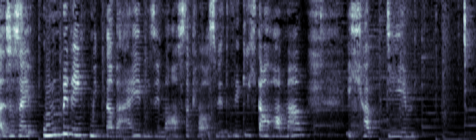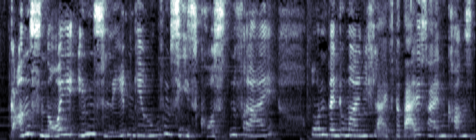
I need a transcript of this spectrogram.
Also sei unbedingt mit dabei. Diese Masterclass wird wirklich der Hammer. Ich habe die ganz neu ins Leben gerufen. Sie ist kostenfrei. Und wenn du mal nicht live dabei sein kannst,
